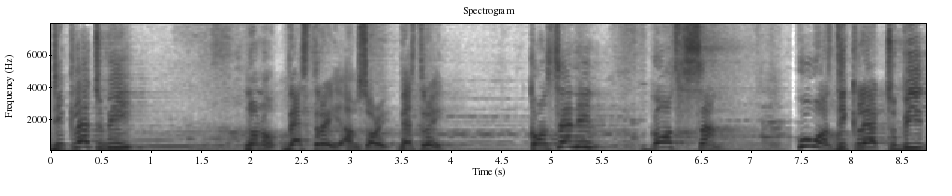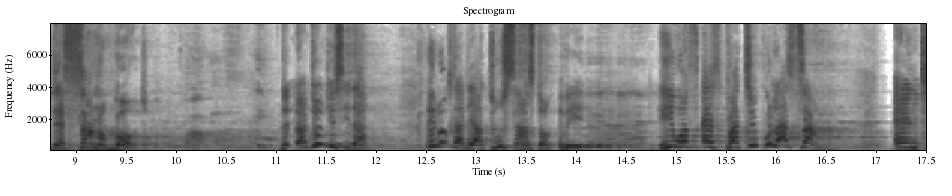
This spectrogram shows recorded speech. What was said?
Declared to be. No, no, verse 3. I'm sorry. Verse 3. Concerning God's Son who was declared to be the Son of God. Uh, don't you see that? It looks like there are two sons. Talk, he was a particular son. And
